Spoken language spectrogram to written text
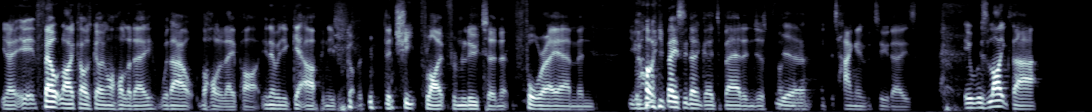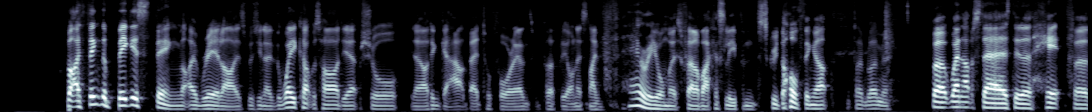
You know, it felt like I was going on holiday without the holiday part. You know, when you get up and you've got the, the cheap flight from Luton at 4 a.m. and you got, you basically don't go to bed and just Yeah. just hang in for two days. It was like that. But I think the biggest thing that I realized was, you know, the wake up was hard. Yeah, sure. You know, I didn't get out of bed till 4 a.m. to be perfectly honest. And I very almost fell back asleep and screwed the whole thing up Don't blame me. But went upstairs, did a HIIT for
